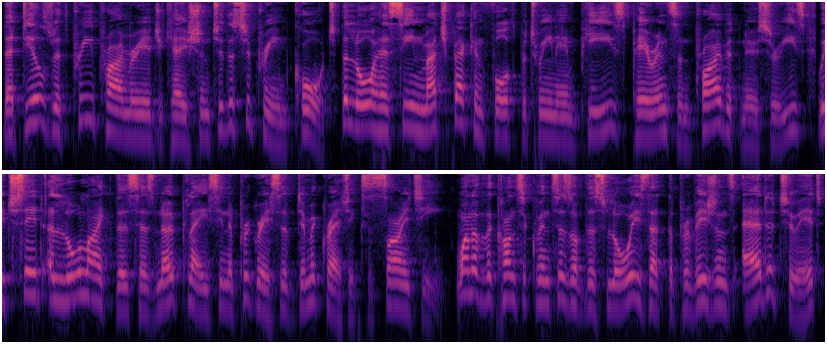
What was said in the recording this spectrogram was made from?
that deals with pre primary education to the Supreme Court. The law has seen much back and forth between MPs, parents, and private nurseries, which said a law like this has no place in a progressive democratic society. One of the consequences of this law is that the provisions added to it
